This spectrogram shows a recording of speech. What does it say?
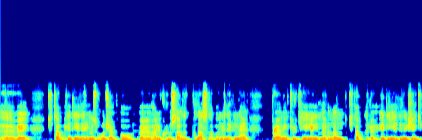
Ee, ve kitap hediyelerimiz olacak. Bu e, hani kurumsallık plus abonelerine Branding Türkiye yayınlarının kitapları hediye edilecek.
